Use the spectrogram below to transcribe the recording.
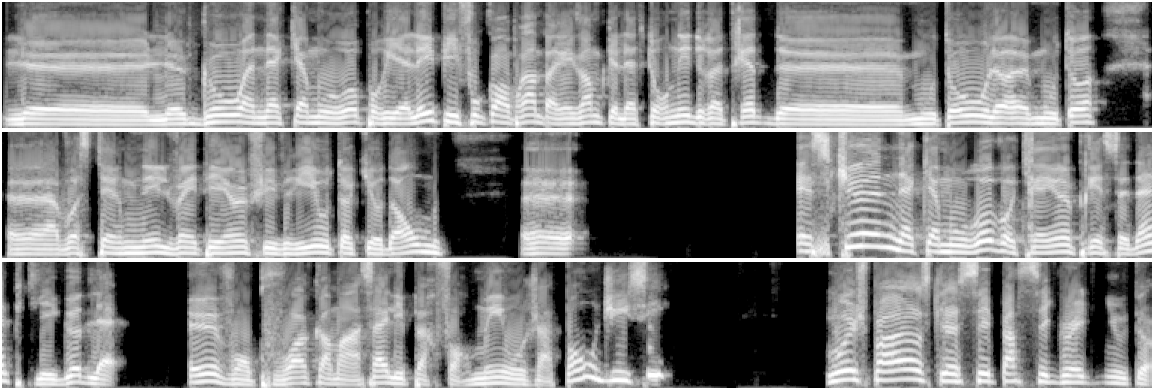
le, go à Nakamura pour y aller. Puis il faut comprendre, par exemple, que la tournée de retraite de Muto, euh, Muta, euh, elle va se terminer le 21 février au Tokyo Dome. Euh, est-ce que Nakamura va créer un précédent puis que les gars de la E vont pouvoir commencer à les performer au Japon, JC? Moi, je pense que c'est parce que c'est Great Newton.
